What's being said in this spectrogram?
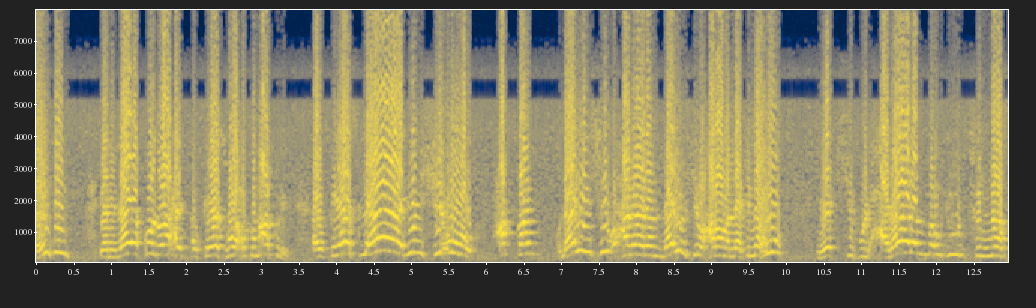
فهمتم؟ يعني لا يقول واحد القياس هو حكم عقلي القياس لا ينشئ حقا ولا ينشئ حلالا لا ينشئ حراما لكنه يكشف الحلال الموجود في النص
